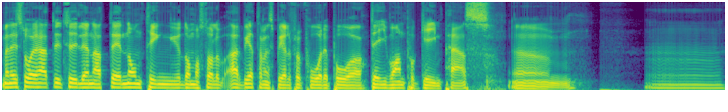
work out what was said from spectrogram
Men det står här att det är tydligen att det är någonting de måste hålla, arbeta med spel för att få det på day one på Game Pass. Um, Mm.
